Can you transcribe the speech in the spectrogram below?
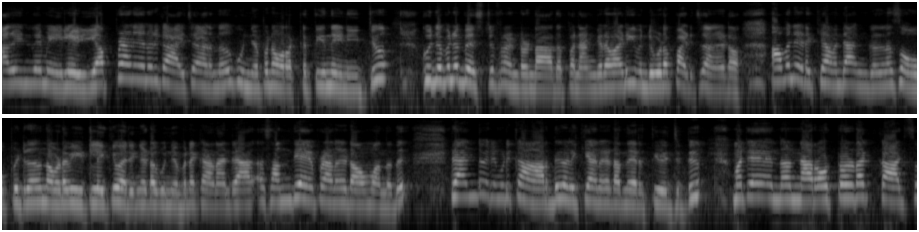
അത് കഴിഞ്ഞ് ഇതേ മേലെ എഴുകി അപ്പോഴാണ് ഞാനൊരു കാഴ്ച കാണുന്നത്. കുഞ്ഞപ്പൻ ഉറക്കത്തിൽ നിന്ന് എണീറ്റു. കുഞ്ഞപ്പന്റെ ബെസ്റ്റ് ഫ്രണ്ട് ഉണ്ട് ആദപ്പൻ. അംഗനവാടി ഇവന്റെ കൂടെ പഠിച്ചതാണ് കേട്ടോ. അവൻ ഇടയ്ക്ക് അവന്റെ അങ്കിളിനെ സോപ്പിട്ട് നമ്മുടെ വീട്ടിലേക്ക് വരും കേട്ടോ കുഞ്ഞപ്പനെ കാണാൻ. സന്ധ്യ ആയപ്പോഴാണ് കേട്ടോ അവൻ വന്നത്. രണ്ടുപേരും കൂടി കാർഡ് കളിക്കുകയാണ് കേട്ടോ നിരത്തി വെച്ചിട്ട്. മറ്റേ എന്താ നറോട്ടോയുടെ കാർഡ്സ്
